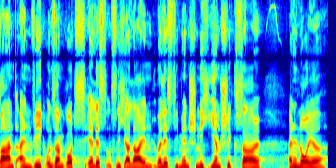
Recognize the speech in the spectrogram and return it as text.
bahnt einen Weg unserem Gott. Er lässt uns nicht allein, überlässt die Menschen nicht ihrem Schicksal. Eine neue,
